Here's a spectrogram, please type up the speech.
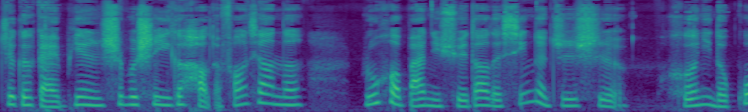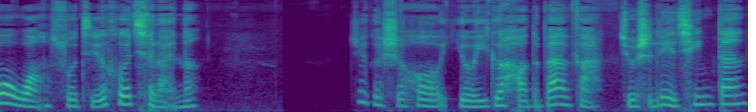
这个改变是不是一个好的方向呢？如何把你学到的新的知识？和你的过往所结合起来呢？这个时候有一个好的办法，就是列清单，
